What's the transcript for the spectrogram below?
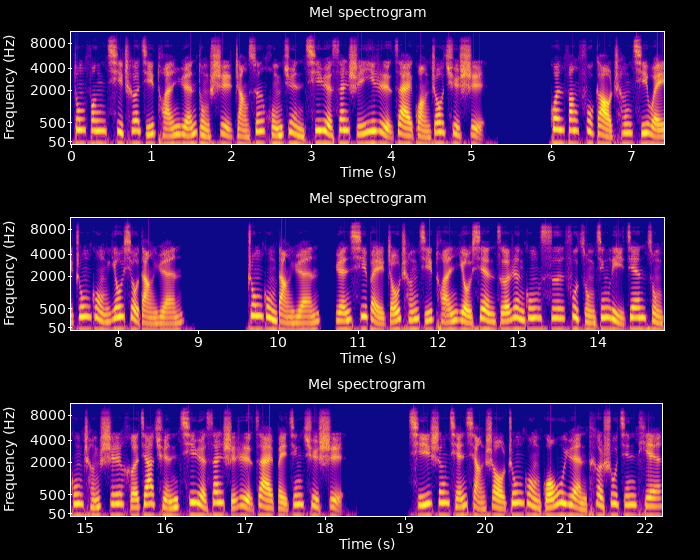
东风汽车集团原董事长孙红俊七月三十一日在广州去世。官方讣告称其为中共优秀党员。中共党员，原西北轴承集团有限责任公司副总经理兼总工程师何家群七月三十日在北京去世。其生前享受中共国务院特殊津贴。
